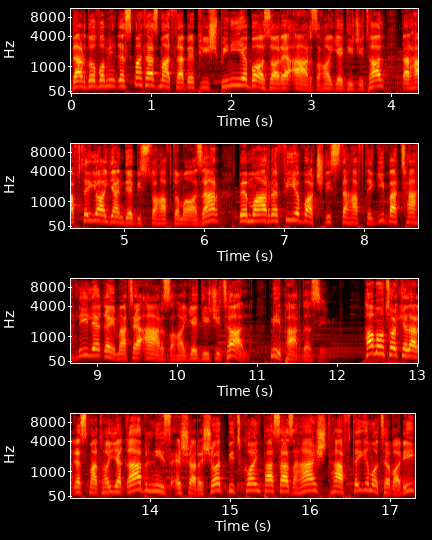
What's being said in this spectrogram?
در دومین قسمت از مطلب پیشبینی بازار ارزهای دیجیتال در هفته آینده 27 آذر به معرفی واچلیست هفتگی و تحلیل قیمت ارزهای دیجیتال می‌پردازیم. همانطور که در قسمت های قبل نیز اشاره شد بیت کوین پس از 8 هفته متوالی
